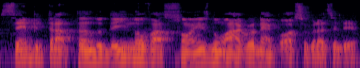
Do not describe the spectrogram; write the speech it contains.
sempre tratando de inovações no agronegócio brasileiro.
